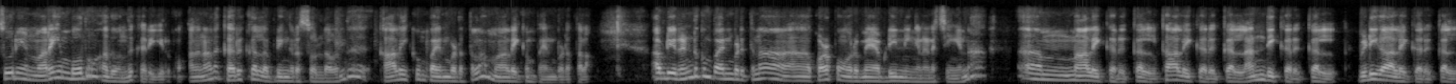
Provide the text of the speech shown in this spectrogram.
சூரியன் மறையும் போதும் அது வந்து கருகி இருக்கும். அதனால கருக்கல் அப்படிங்கிற சொல்ல வந்து காலைக்கும் பயன்படுத்தலாம் மாலைக்கும் பயன்படுத்தலாம். அப்படி ரெண்டுக்கும் பயன்படுத்தினா குழப்பம் வருமே அப்படின்னு நீங்கள் நினச்சிங்கன்னா மாலை கருக்கள் காலை கருக்கள் அந்தி கருக்கள் விடிகாலை கருக்கள்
